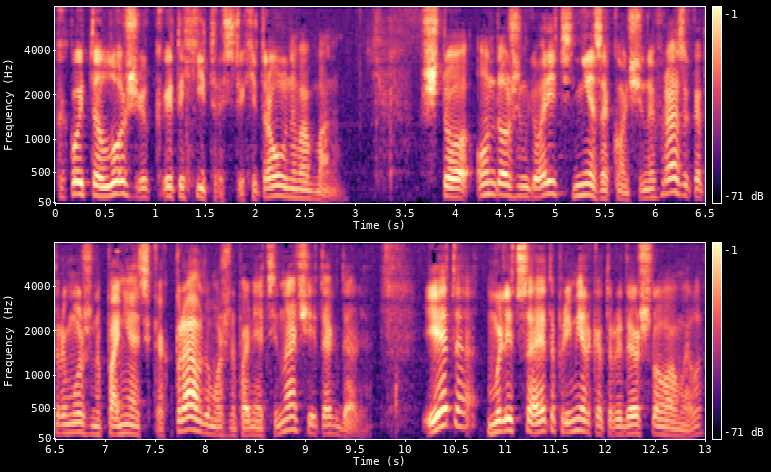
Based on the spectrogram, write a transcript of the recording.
какой ложью, какой-то хитростью, хитроумным обманом. Что он должен говорить незаконченную фразу, которую можно понять как правду, можно понять иначе и так далее. И это молится, это пример, который дает Шлома Амелов,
